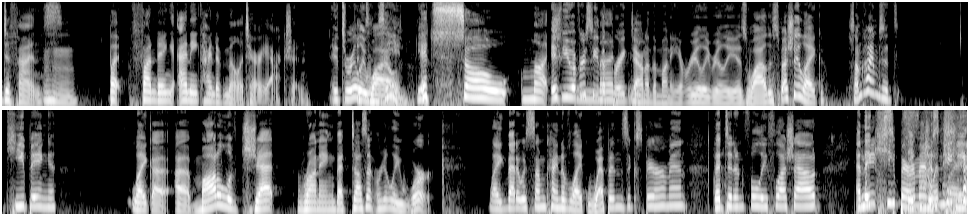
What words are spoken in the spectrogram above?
defense, Mm-hmm. but funding any kind of military action. it's really It's wild. Yeah. It's so much. if you ever see the breakdown of the money, it really, really is wild. Especially like sometimes it's keeping like a, a model of jet running that doesn't really work. Like that it was some kind of like weapons experiment that didn't fully flesh out. And they We keep experiment with, they-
